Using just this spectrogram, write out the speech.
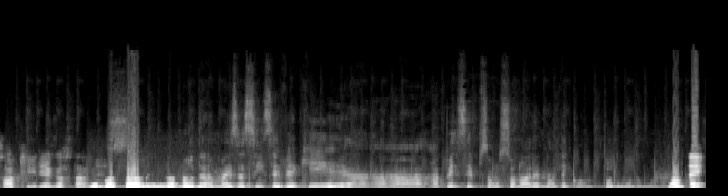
Só queria gostar menos. gostar menos, exatamente. Muda, mas assim, você vê que a, a, a, percepção sonora não tem como. Todo mundo muda. Não tem.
